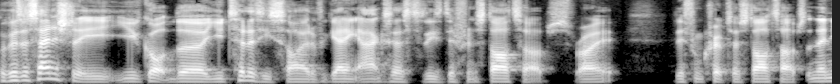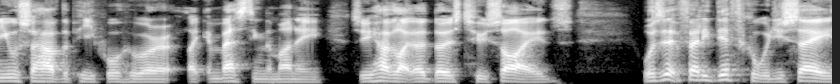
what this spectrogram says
because essentially you've got the utility side of getting access to these different startups right different crypto startups and then you also have the people who are like investing the money so you have like those two sides was it fairly difficult, would you say,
